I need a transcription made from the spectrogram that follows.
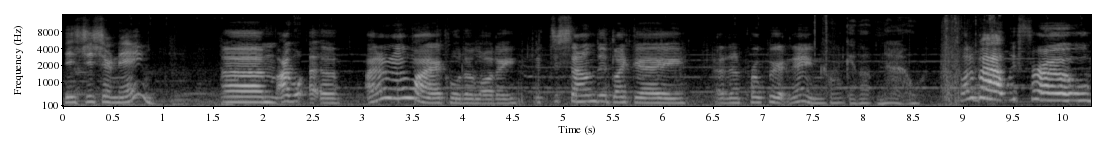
it's just her name. Um, I, uh, I don't know why I called her Lottie. It just sounded like a an appropriate name. Can't give up now. What about we throw?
